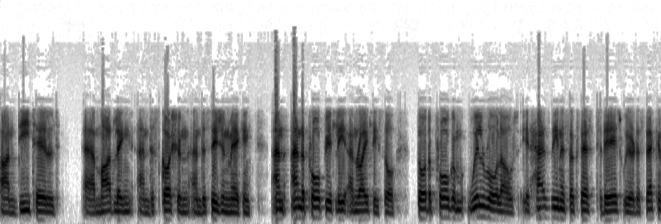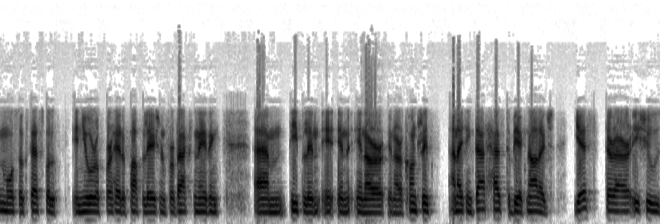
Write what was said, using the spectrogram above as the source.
on detailed uh, modelling and discussion and decision making, and, and appropriately and rightly so. So the programme will roll out. It has been a success to date. We are the second most successful in Europe per head of population for vaccinating um, people in, in, in, our, in our country, and I think that has to be acknowledged. Yes, there are issues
